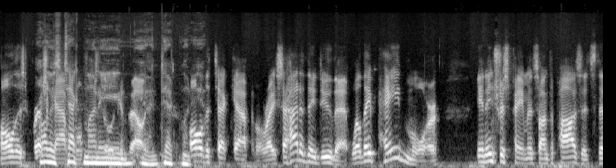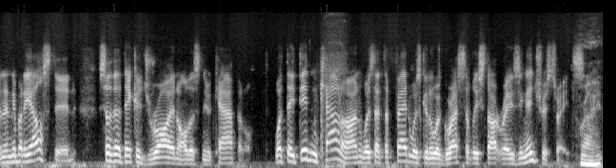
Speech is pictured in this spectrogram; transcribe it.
All this fresh all this capital tech money, and, yeah, tech money. All the tech capital, right? So how did they do that? Well, they paid more in interest payments on deposits than anybody else did so that they could draw in all this new capital. What they didn't count on was that the Fed was going to aggressively start raising interest rates. Right.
